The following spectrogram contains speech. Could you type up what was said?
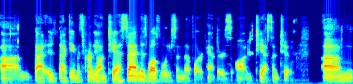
Um, that is that game is currently on TSN as well as the Leafs and the Florida Panthers on TSN two. Um,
